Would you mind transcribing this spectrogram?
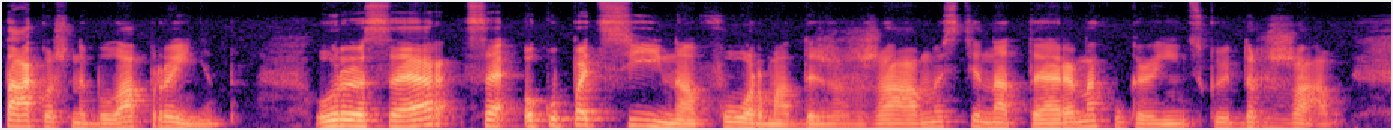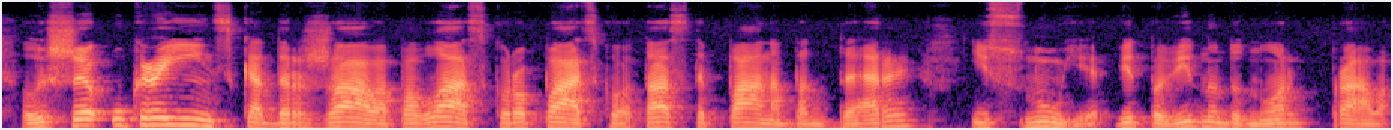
також не була прийнята. УРСР це окупаційна форма державності на теренах Української держави. Лише українська держава Павла Скоропадського та Степана Бандери існує відповідно до норм права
